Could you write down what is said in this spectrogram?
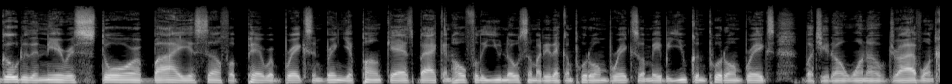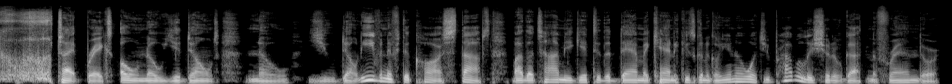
Go to the nearest store, buy yourself a pair of brakes and bring your punk ass back. And hopefully you know somebody that can put on brakes or maybe you can put on brakes, but you don't want to drive on type brakes. Oh no, you don't. No, you don't. Even if the car stops, by the time you get to the damn mechanic, he's going to go, you know what? You probably should have gotten a friend or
